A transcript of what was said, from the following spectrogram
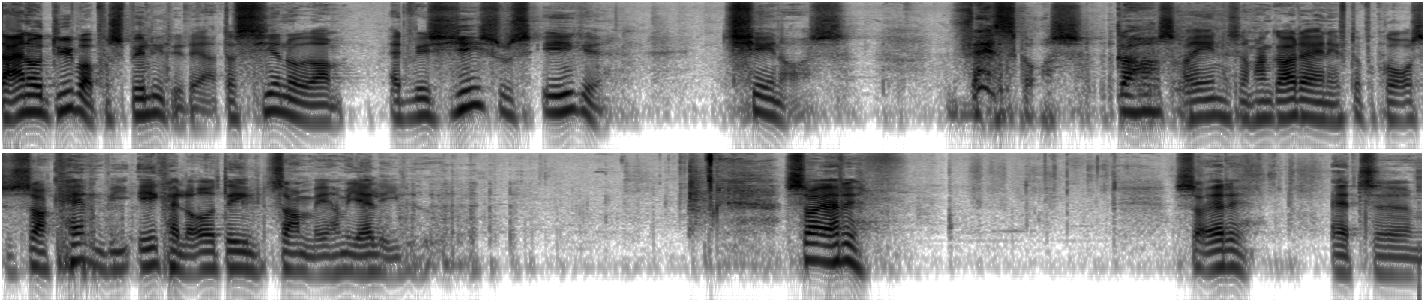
Der er noget dybere på spil i det der. Der siger noget om, at hvis Jesus ikke tjener os, vasker os, gør os rene, som han gør dagen efter på korset, så kan vi ikke have lov at dele sammen med ham i al evighed. Så er det, så er det, at, øh,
